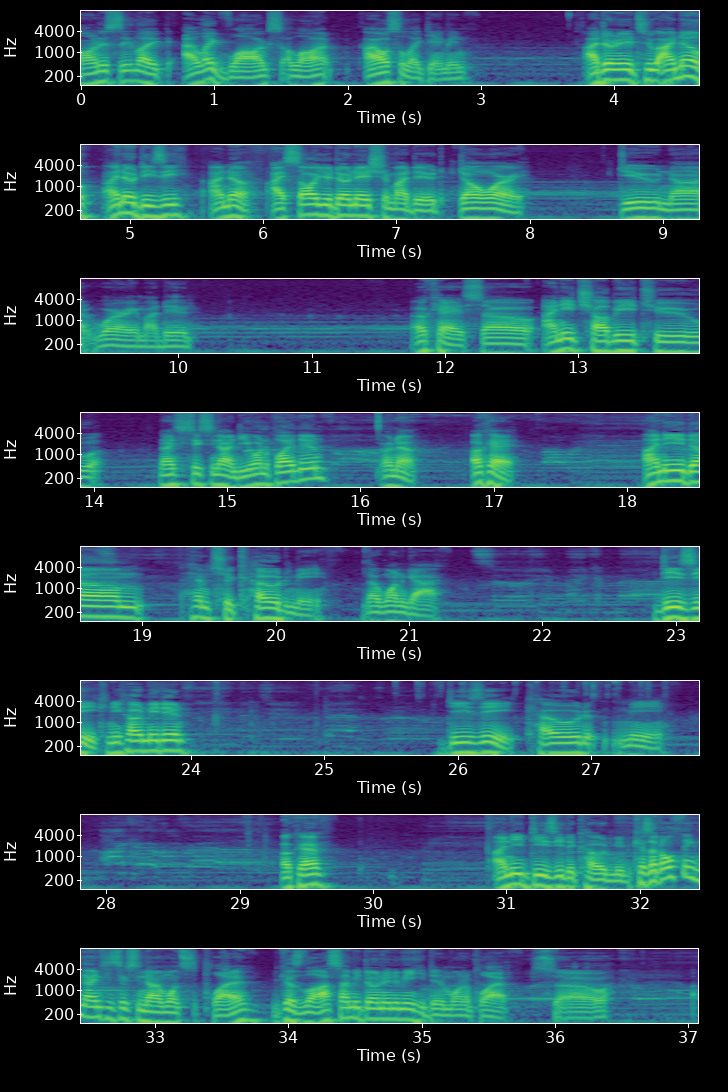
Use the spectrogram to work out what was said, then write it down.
honestly, like, I like vlogs a lot. I also like gaming. I donated to, I know, I know, DZ. I know. I saw your donation, my dude. Don't worry. Do not worry, my dude. Okay, so I need Chubby to 1969. Do you want to play, dude? Or no? Okay. I need, um, him to code me. That one guy. DZ, can you code me, dude? DZ, code me. Okay. I need DZ to code me because I don't think 1969 wants to play. Because last time he donated me, he didn't want to play. So,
